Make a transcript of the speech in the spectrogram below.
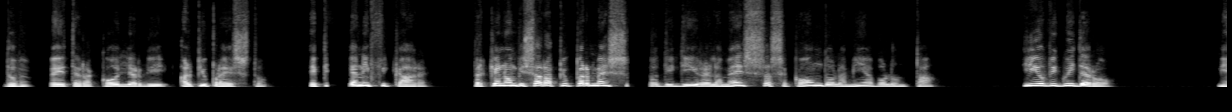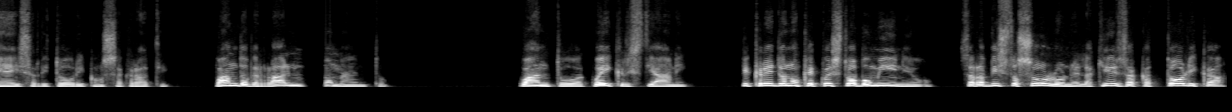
Dovete raccogliervi al più presto e pianificare perché non vi sarà più permesso di dire la messa secondo la mia volontà. Io vi guiderò, miei servitori consacrati, quando verrà il momento. Quanto a quei cristiani che credono che questo abominio sarà visto solo nella Chiesa cattolica,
